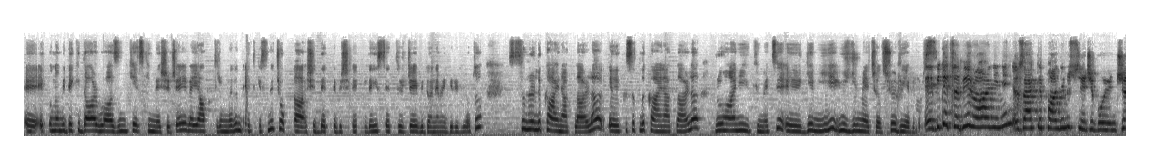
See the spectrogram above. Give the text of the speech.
e, ekonomideki darboğazın keskinleşeceği ve yaptırımların etkisini çok daha şiddetli bir şekilde hissettireceği bir döneme giriliyordu. Sınırlı kaynaklarla, e, kısıtlı kaynaklarla ruhani hükümeti e, gemiyi yüzdürmeye çalışıyor diyebiliriz. E, bir de tabii ruhaninin özellikle pandemi süreci boyunca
